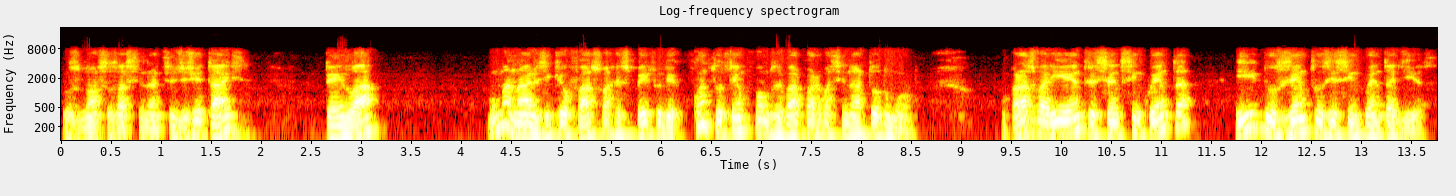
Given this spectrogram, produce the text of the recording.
os nossos assinantes digitais têm lá uma análise que eu faço a respeito de quanto tempo vamos levar para vacinar todo mundo. O prazo varia entre 150 e 250 dias,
